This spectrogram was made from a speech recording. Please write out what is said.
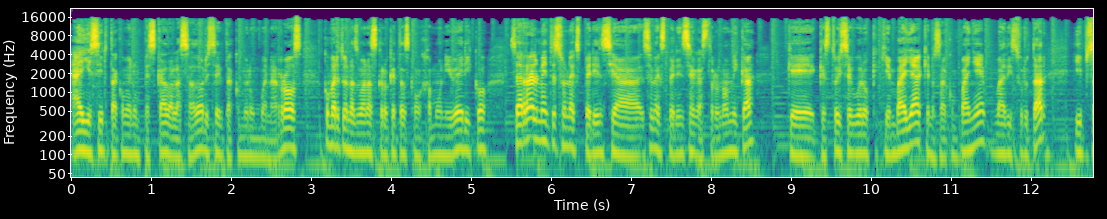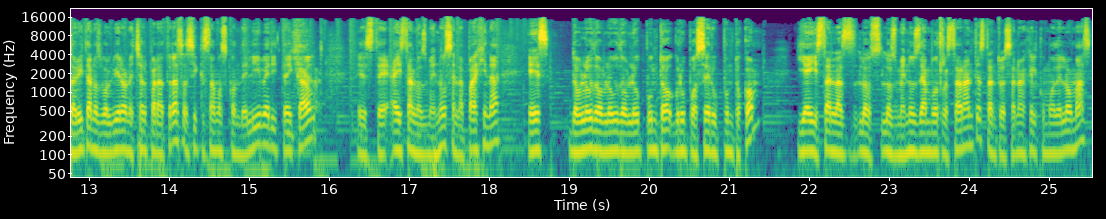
Ahí es irte a comer un pescado al asador, es irte a comer un buen arroz, comerte unas buenas croquetas con jamón ibérico. O sea, realmente es una experiencia, es una experiencia gastronómica que, estoy seguro que quien vaya, que nos acompañe, va a disfrutar. Y pues ahorita nos volvieron a echar para atrás, así que estamos con delivery, takeout. Este, ahí están los menús en la página. Es www.grupoceru.com y ahí están las, los, los, menús de ambos restaurantes, tanto de San Ángel como de Lomas.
